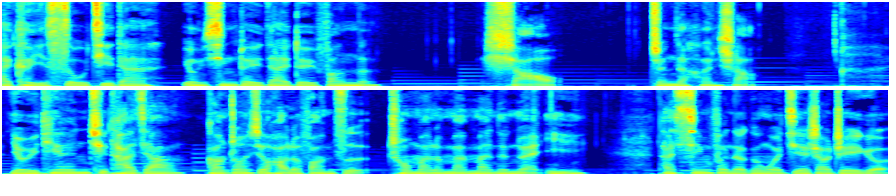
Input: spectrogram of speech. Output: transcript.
还可以肆无忌惮、用心对待对方呢，少，真的很少。有一天去他家，刚装修好的房子充满了满满的暖意。他兴奋地跟我介绍这个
